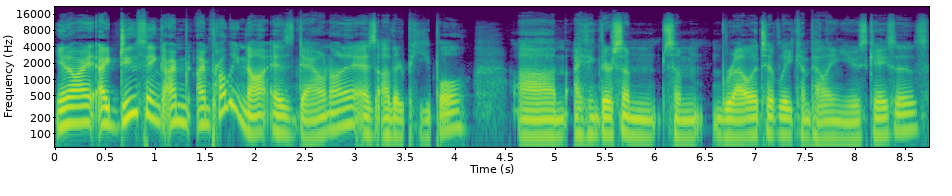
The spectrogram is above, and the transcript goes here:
You know, I, I do think I'm I'm probably not as down on it as other people. Um, I think there's some some relatively compelling use cases.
